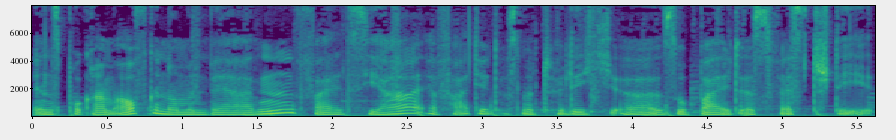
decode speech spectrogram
ins Programm aufgenommen werden. Falls ja, erfahrt ihr das natürlich, äh, sobald es feststeht.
